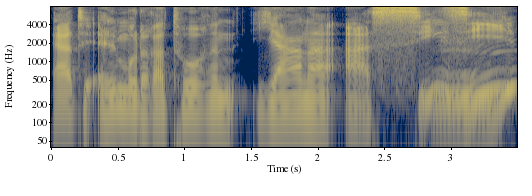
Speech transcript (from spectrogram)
RTL-Moderatorin Jana Assisi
